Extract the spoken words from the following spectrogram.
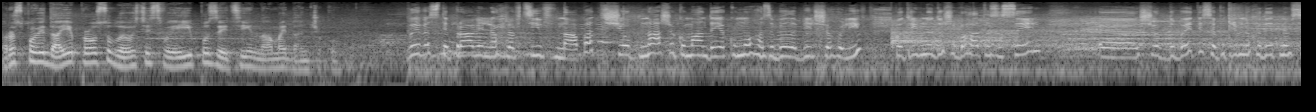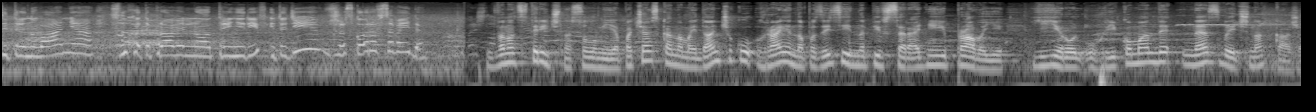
Розповідає про особливості своєї позиції на майданчику. Вивести правильно гравців в напад, щоб наша команда якомога забила більше голів. Потрібно дуже багато зусиль, е, щоб добитися. Потрібно ходити на всі тренування, слухати правильно тренерів, і тоді вже скоро все вийде. 12-річна Соломія Пачевська на майданчику грає на позиції напівсередньої правої. Її роль у грі команди незвична, каже.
